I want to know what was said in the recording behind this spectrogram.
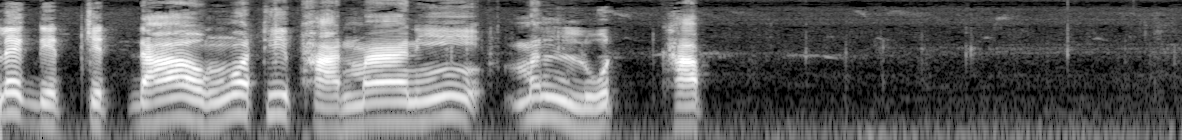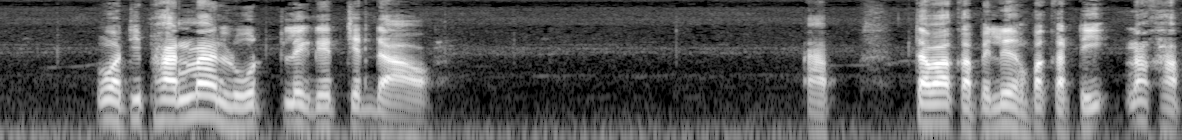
เลขเด็ดเจ็ดดาวงวดที่ผ่านมานี้มันหลุดครับ งวดที่ผ่านมาหลุดเลขเด็ดเจ็ดดาวครับแต่ว่าก็เป็นเรื่องปกตินะครับ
